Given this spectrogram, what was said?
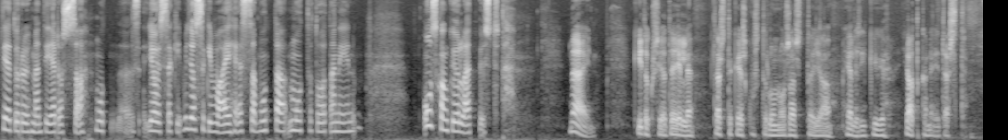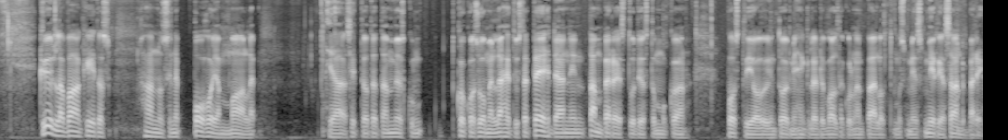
tietyn ryhmän tiedossa mutta joissakin, jossakin vaiheessa, mutta, mutta tuota niin, uskon kyllä, että pystytään. Näin. Kiitoksia teille tästä keskustelun osasta ja Helsinki jatkanee tästä. Kyllä vaan, kiitos Hannu sinne Pohjanmaalle. Ja sitten otetaan myös, kun koko Suomen lähetystä tehdään, niin Tampereen studiosta mukaan Posti Oyn toimihenkilöiden valtakunnan pääluottamusmies Mirja Sandberg.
